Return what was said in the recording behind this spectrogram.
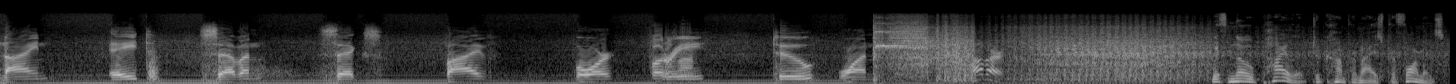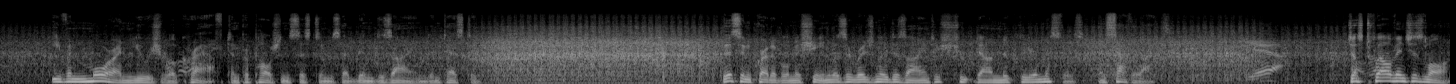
Nine, eight, seven, six, five, four, Photos three, on. two, one. Cover. With no pilot to compromise performance, even more unusual craft and propulsion systems have been designed and tested. This incredible machine was originally designed to shoot down nuclear missiles and satellites. Yeah. Just 12 inches long,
